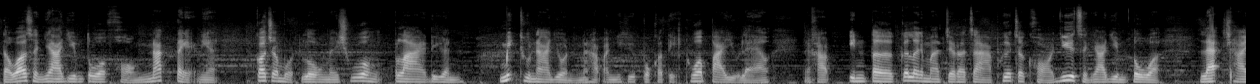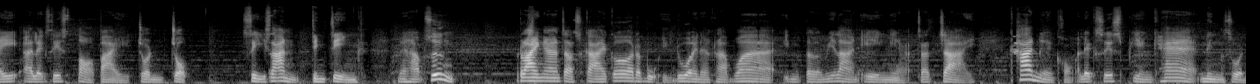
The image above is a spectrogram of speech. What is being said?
แต่ว่าสัญญายืมตัวของนักเตะเนี่ย ก็จะหมดลงในช่วงปลายเดือน มิถุนายนนะครับ อันนี้คือปกติทั่วไปอยู่แล้วนะครับ อินเตอร์ก็เลยมาเจรจาเพื่อจะขอยืดสัญญายืมตัว และใช้อเล็กซิสต่อไปจนจบซีซั่นจริง ๆ นะครับ ซึ่งรายงานจากสกายก็ระบุอีกด้วยนะครับว่าอินเตอร์มิลานเองเนี่ยจะจ่ายค่าเหนื่อยของอเล็กซิสเพียงแค่ 1 ส่วน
